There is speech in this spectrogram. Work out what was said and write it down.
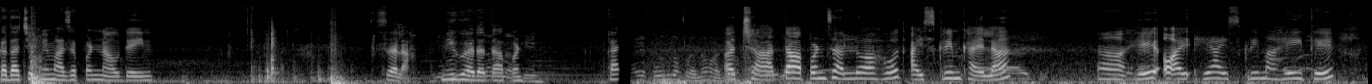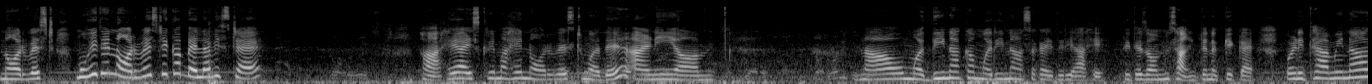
कदाचित मी माझं पण नाव देईन. चला निघूयात आता आपण. काय अच्छा आता आपण चाललो आहोत आईस्क्रीम खायला. हे हे आईस्क्रीम आहे इथे नॉर्वेस्ट. मोहित हे नॉर्वेस्ट आहे का बेलाविस्ट आहे? हां हे आईस्क्रीम आहे नॉर्वेस्टमध्ये आणि नाव मदीना का मरीना असं काहीतरी आहे. तिथे जाऊन मी सांगते नक्की काय. पण इथे आम्ही ना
